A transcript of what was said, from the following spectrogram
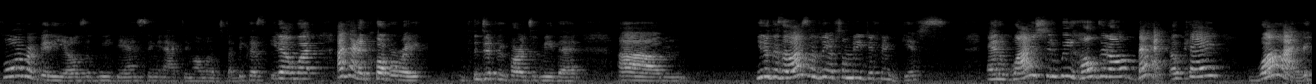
former videos of me dancing acting, all that stuff. Because you know what, I gotta incorporate the different parts of me that, um, you know, because a lot of times we have so many different gifts, and why should we hold it all back? Okay, why?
